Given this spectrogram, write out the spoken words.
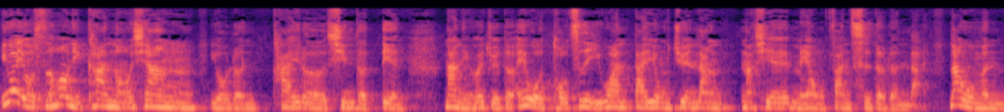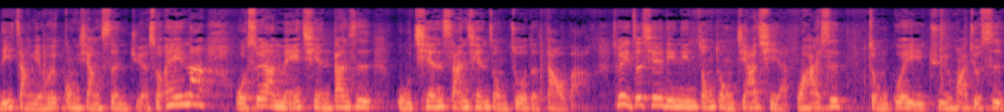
因为有时候你看哦，像有人开了新的店。那你会觉得，哎，我投资一万代用券，让那些没有饭吃的人来，那我们里长也会共襄盛举，说，哎，那我虽然没钱，但是五千、三千总做得到吧？所以这些林林总总加起来，我还是总归一句话，就是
